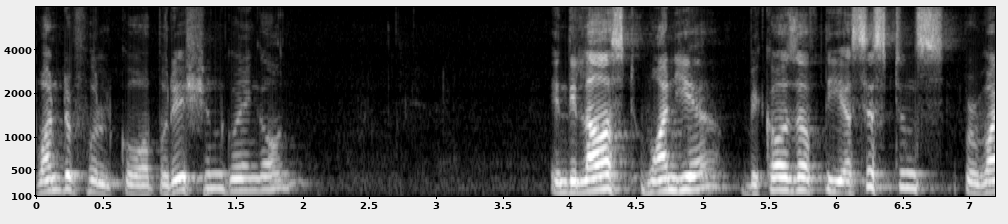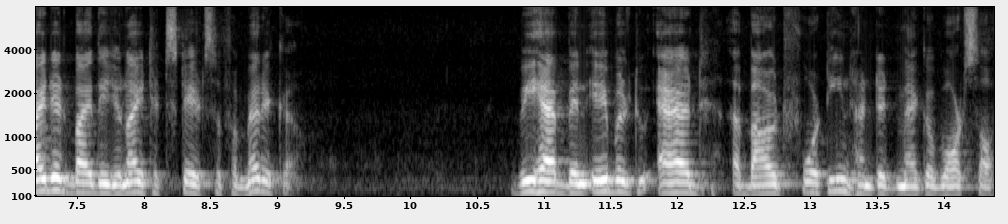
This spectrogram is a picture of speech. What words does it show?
wonderful cooperation going on. In the last one year, because of the assistance provided by the United States of America, we have been able to add about 1,400 megawatts of,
